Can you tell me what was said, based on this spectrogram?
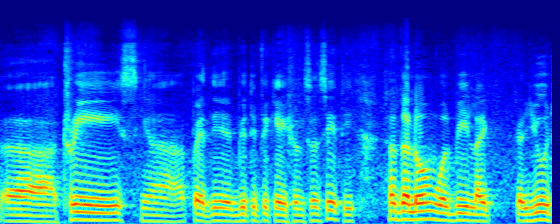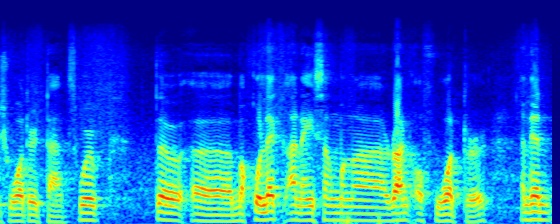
uh, trees nga pwede beautification sa city sa dalong will be like a huge water tanks where the uh, makolek ana isang mga runoff water and then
